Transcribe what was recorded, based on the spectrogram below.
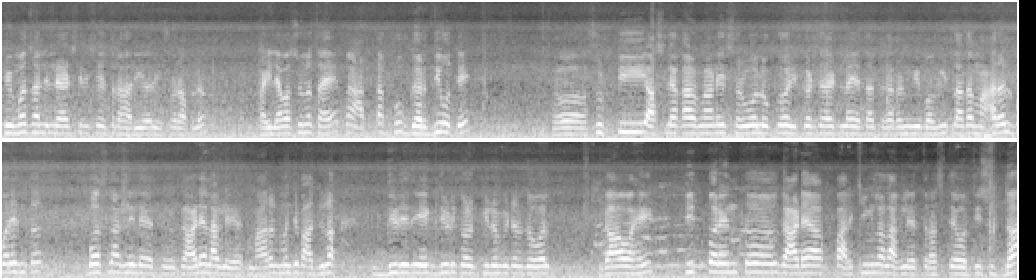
फेमस झालेलं आहे श्री क्षेत्र हरिहरेश्वर आपलं. पहिल्यापासूनच आहे पण आत्ता खूप गर्दी होते. सुट्टी असल्या कारणाने सर्व लोक इकडच्या साईडला येतात कारण मी बघितलं आता मारलपर्यंत बस लागलेल्या आहेत गाड्या लागलेल्या आहेत. मारल म्हणजे बाजूला दीड एक दीड किलोमीटर जवळ गाव आहे. तिथपर्यंत गाड्या पार्किंगला लागल्या आहेत रस्त्यावरती सुद्धा.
